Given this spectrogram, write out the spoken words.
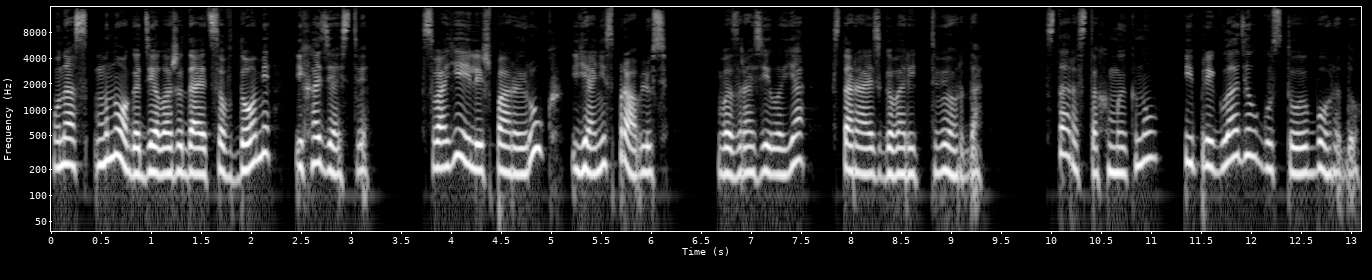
У нас много дел ожидается в доме и хозяйстве. Своей лишь парой рук я не справлюсь», — возразила я, стараясь говорить твердо. Староста хмыкнул и пригладил густую бороду.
